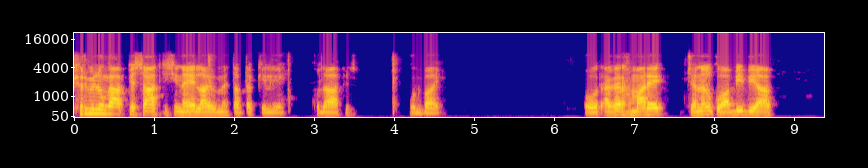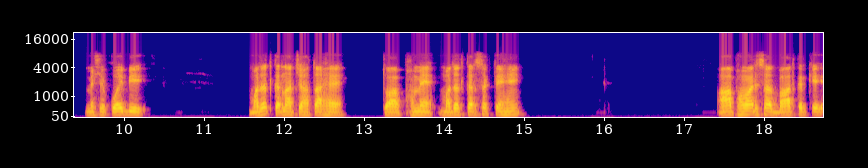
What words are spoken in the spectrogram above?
फिर मिलूँगा आपके साथ किसी नए लाइव में तब तक के लिए। खुदा हाफिज गुड बाय और अगर हमारे चैनल को अभी भी आप में से कोई भी मदद करना चाहता है तो आप हमें मदद कर सकते हैं। आप हमारे साथ बात करके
